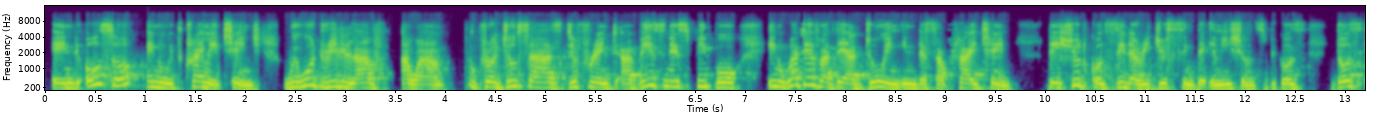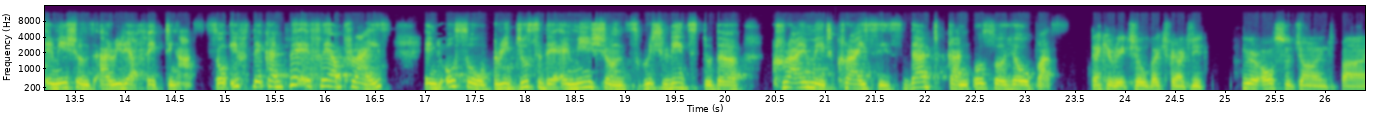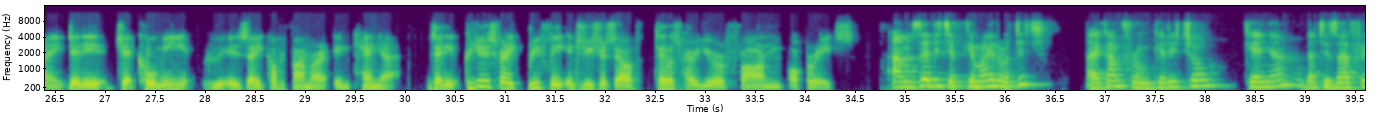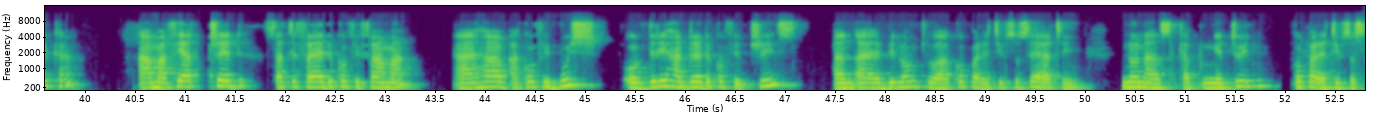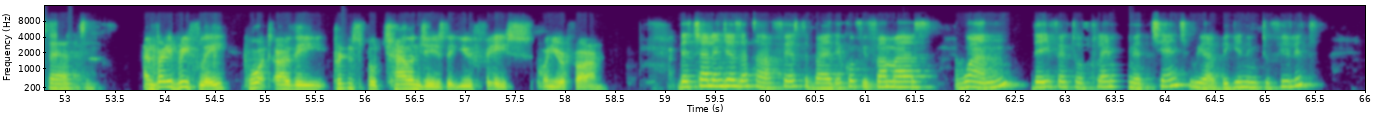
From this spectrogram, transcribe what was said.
And also, in with climate change, we would really love our producers, different uh, business people, in whatever they are doing in the supply chain, they should consider reducing the emissions because those emissions are really affecting us. So if they can pay a fair price and also reduce the emissions, which leads to the climate crisis, that can also help us. Thank you, Rachel. Thanks very much we are also joined by Zedi Chekomi, who is a coffee farmer in Kenya. Zedi, could you just very briefly introduce yourself? Tell us how your farm operates. I'm Zedi Chepkemoi Rotich. I come from Kericho, Kenya, that is Africa. I'm a fair trade certified coffee farmer. I have a coffee bush of 300 coffee trees, and I belong to a cooperative society known as Kapungetun Cooperative Society. And very briefly, what are the principal challenges that you face on your farm? The challenges that are faced by the coffee farmers one, the effect of climate change, we are beginning to feel it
